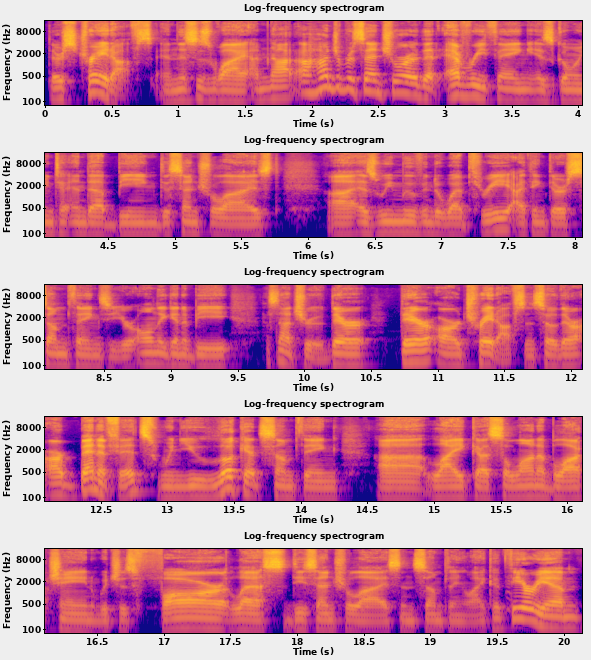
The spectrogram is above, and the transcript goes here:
there's trade offs, and this is why I'm not 100% sure that everything is going to end up being decentralized uh, as we move into Web3. I think there are some things that you're only going to be, that's not true. There, there are trade offs. And so there are benefits when you look at something uh, like a Solana blockchain, which is far less decentralized than something like Ethereum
